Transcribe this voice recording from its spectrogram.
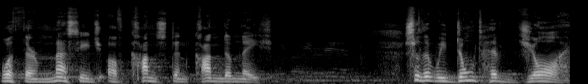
with their message of constant condemnation so that we don't have joy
